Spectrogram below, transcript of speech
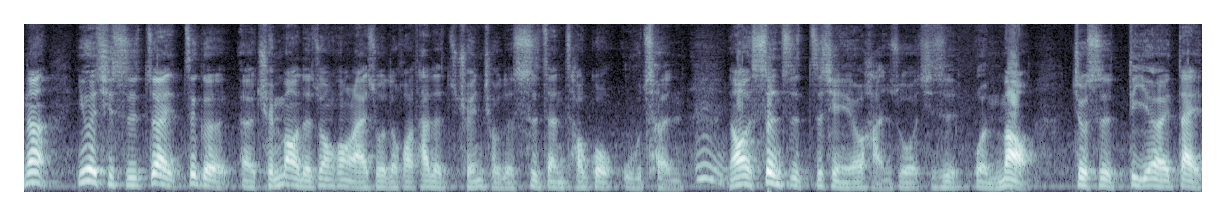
那因为其实在这个呃全茂的状况来说的话，它的全球的市占超过五成，嗯，然后甚至之前也有喊说，其实稳茂就是第二代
